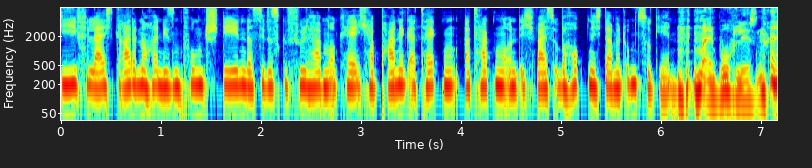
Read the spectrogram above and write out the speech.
die vielleicht gerade noch an diesem Punkt stehen, dass sie das Gefühl haben, okay, ich habe Panikattacken Attacken und ich weiß überhaupt nicht damit umzugehen? mein Buch lesen.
